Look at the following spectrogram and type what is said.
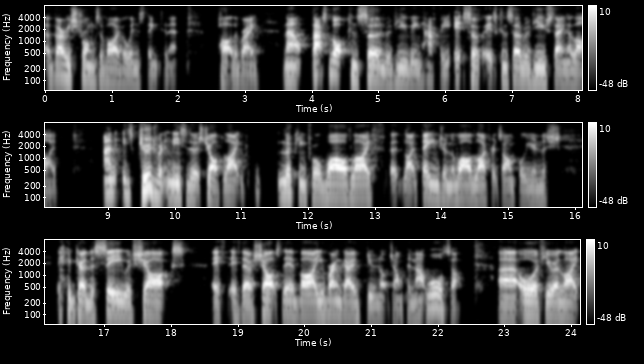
a very strong survival instinct in it, part of the brain. Now, that's not concerned with you being happy. It's a, it's concerned with you staying alive. And it's good when it needs to do its job, like looking for wildlife, uh, like danger in the wildlife, for example. You're in the sh- go to sea with sharks if if there are sharks nearby, your brain go, do not jump in that water. Uh, or if you're in like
